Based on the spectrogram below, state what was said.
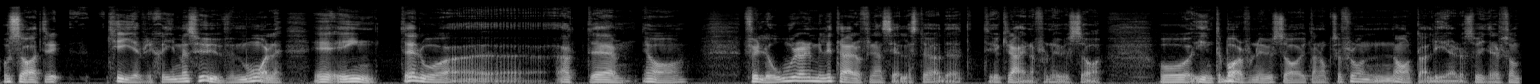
och sa att Kievregimens huvudmål är, inte då eh, att eh, ja, förlora det militära och finansiella stödet till Ukraina från USA. Och inte bara från USA utan också från NATO-allierade och så vidare. Eftersom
